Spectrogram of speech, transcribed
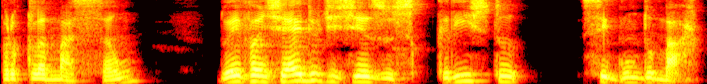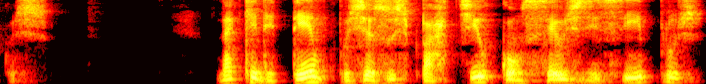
Proclamação do Evangelho de Jesus Cristo segundo Marcos. Naquele tempo, Jesus partiu com seus discípulos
